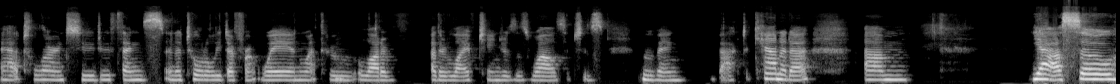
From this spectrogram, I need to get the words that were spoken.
I had to learn to do things in a totally different way and went through a lot of other life changes as well, such as moving back to Canada. Um, yeah, so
